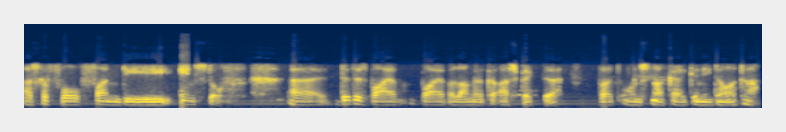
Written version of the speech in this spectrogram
as gevolg van die enstof. Uh dit is baie baie belangrike aspekte wat ons na kyk in die data.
